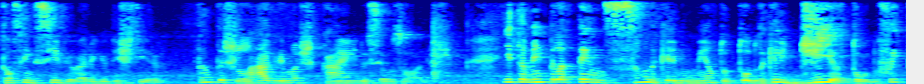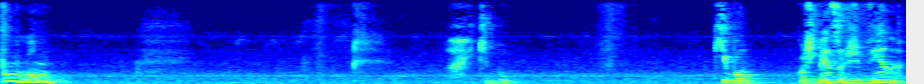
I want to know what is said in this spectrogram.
Tão sensível era Yudhishthira. Tantas lágrimas caem dos seus olhos. E também pela tensão daquele momento todo, daquele dia todo. Foi tão longo. Ai, que bom. Que bom. Com as bênçãos divinas,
